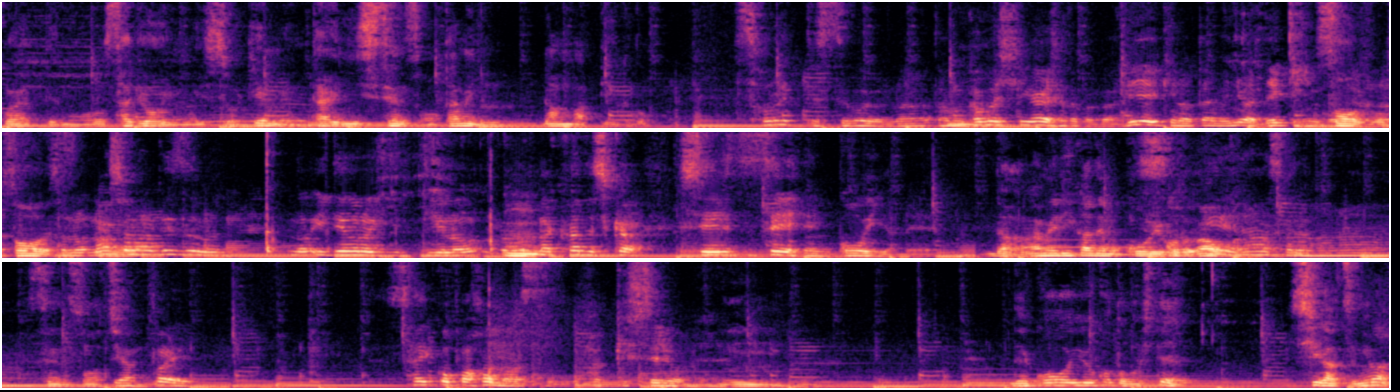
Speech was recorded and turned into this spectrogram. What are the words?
こうやってもう作業員も一生懸命第二次戦争のために頑張っていくと、それってすごいよな。多分株式会社とかが利益のためにはできひんそうそうです。そのナショナリズムのイデオロギーっていうのうんの中でしか成立せえへん行為やね、だからアメリカでもこういうことが起こる。すげえなそれはな。戦争中やっぱり最高パフォーマンス発揮してるよね、うん。でこういうことをして4月には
